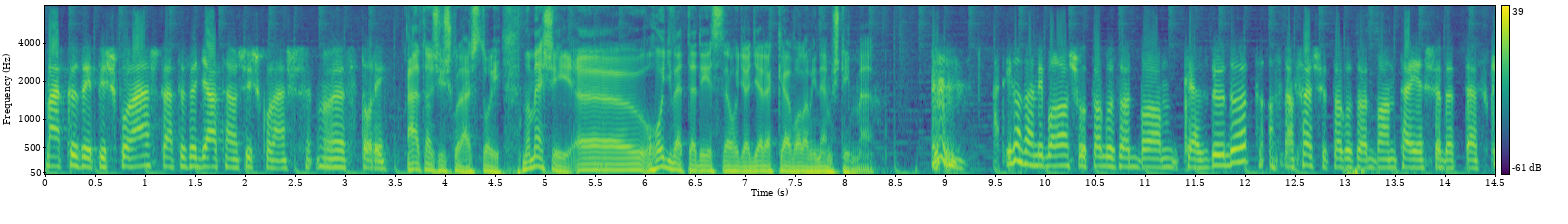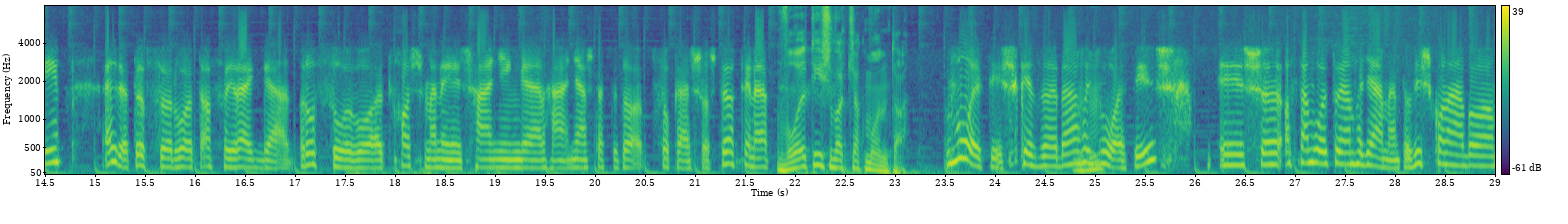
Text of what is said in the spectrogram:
már középiskolás, tehát ez egy általános iskolás ö, sztori. Általános iskolás sztori. Na mesélj, uh, hogy vetted észre, hogy a gyerekkel valami nem stimmel? Hát igazándiból alsó tagozatban kezdődött, aztán felső tagozatban teljesedett ez ki. Egyre többször volt az, hogy reggel rosszul volt, hasmenés, hány inger, hányás, tehát ez a szokásos történet. Volt is, vagy csak mondta? Volt is, képzeld el, uh-huh. hogy volt is, és aztán volt olyan, hogy elment az iskolába,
